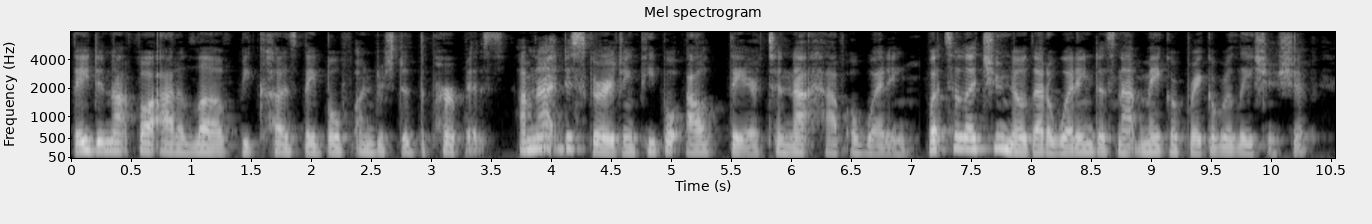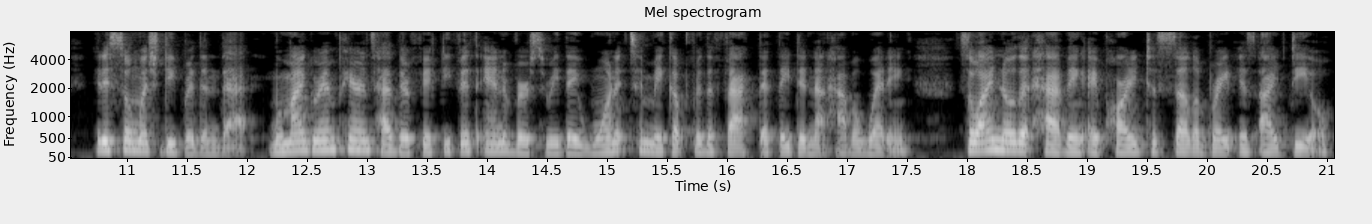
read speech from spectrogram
they did not fall out of love because they both understood the purpose. I'm not discouraging people out there to not have a wedding, but to let you know that a wedding does not make or break a relationship. It is so much deeper than that. When my grandparents had their 55th anniversary, they wanted to make up for the fact that they did not have a wedding. So I know that having a party to celebrate is ideal.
